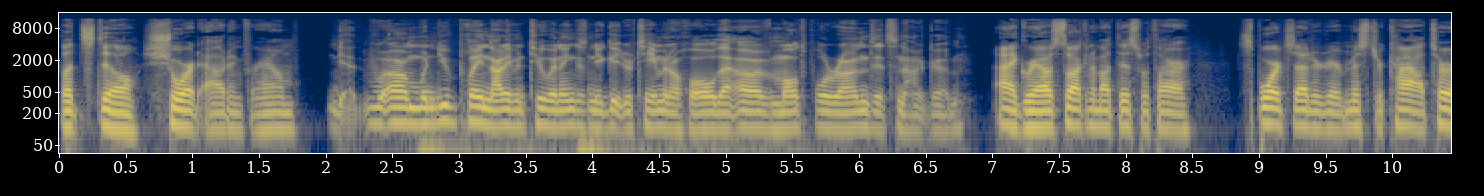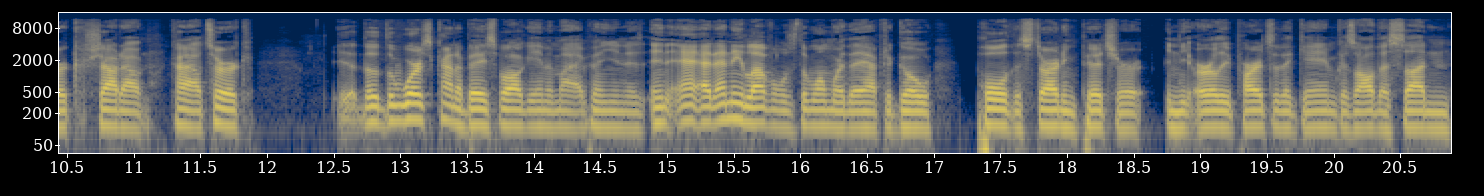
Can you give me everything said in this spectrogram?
But still, short outing for him. Yeah, um, when you play not even two innings and you get your team in a hole that of multiple runs, it's not good. I agree. I was talking about this with our sports editor, Mr. Kyle Turk. Shout out, Kyle Turk. The the worst kind of baseball game, in my opinion, is in, at any level is the one where they have to go pull the starting pitcher in the early parts of the game because all of a sudden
